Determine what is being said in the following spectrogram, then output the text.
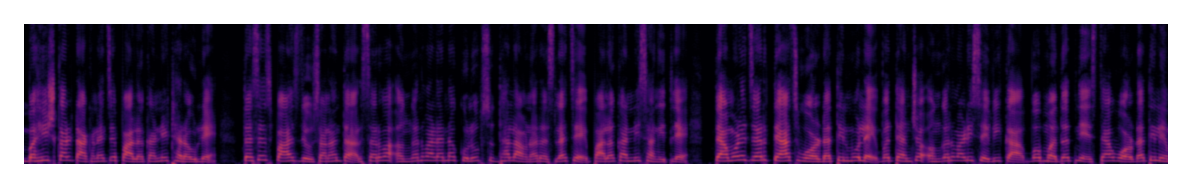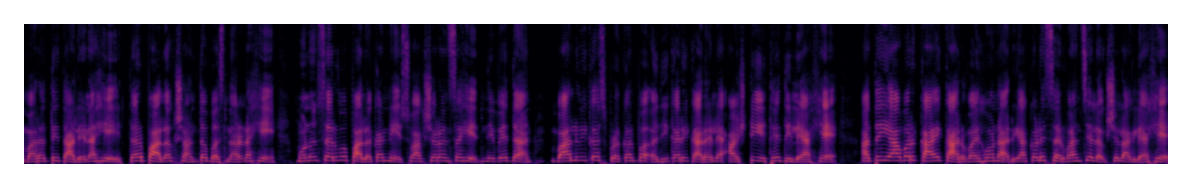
बहिष्कार टाकण्याचे पालकांनी ठरवले. तसेच पाच दिवसानंतर सर्व अंगणवाड्यांना कुलूप सुद्धा लावणार असल्याचे पालकांनी सांगितले. त्यामुळे जर त्याच वॉर्डातील मुले व त्यांच्या अंगणवाडी सेविका व मदतनीस त्या वॉर्डातील इमारतीत आले नाही तर पालक शांत बसणार नाही म्हणून सर्व पालकांनी स्वाक्षरांसहित निवेदन बालविकास प्रकल्प अधिकारी कार्यालय आष्टी येथे दिले आहे. आता यावर काय कारवाई होणार याकडे सर्वांचे लक्ष लागले आहे.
